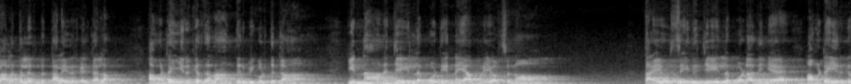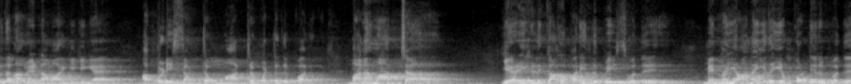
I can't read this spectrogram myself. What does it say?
காலத்தில் இருந்த தலைவர்கள்ட்டெல்லாம் அவங்கள்ட்ட இருக்கிறதெல்லாம் திருப்பி கொடுத்துட்டான். இன்னும் அவனை ஜெயிலில் போட்டு என்னையா பிரயோசனம்? தயவு செய்து ஜெயிலில் போடாதீங்க. அவங்ககிட்ட இருக்கிறதெல்லாம் வேணாம் வாங்கிக்கிங்க. அப்படி சட்டம் மாற்றப்பட்டது பாரு. மனமாற்றா ஏழைகளுக்காக பரிந்து பேசுவது மென்மையான இதயம் கொண்டிருப்பது.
